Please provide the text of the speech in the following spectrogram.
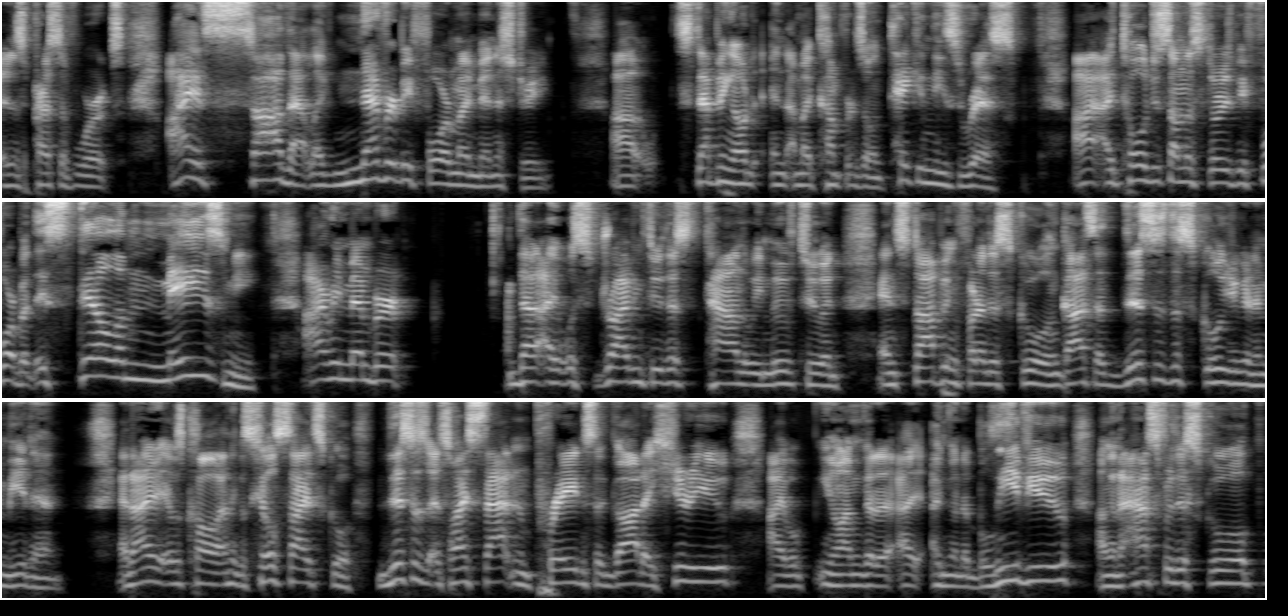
his impressive works. I saw that like never before in my ministry. Uh, stepping out in my comfort zone, taking these risks. I, I told you some of the stories before, but they still amaze me. I remember that I was driving through this town that we moved to and, and stopping in front of the school. And God said, this is the school you're going to meet in. And I, it was called, I think it was Hillside School. This is, so I sat and prayed and said, God, I hear you. I will, you know, I'm going to, I'm going to believe you. I'm going to ask for this school.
